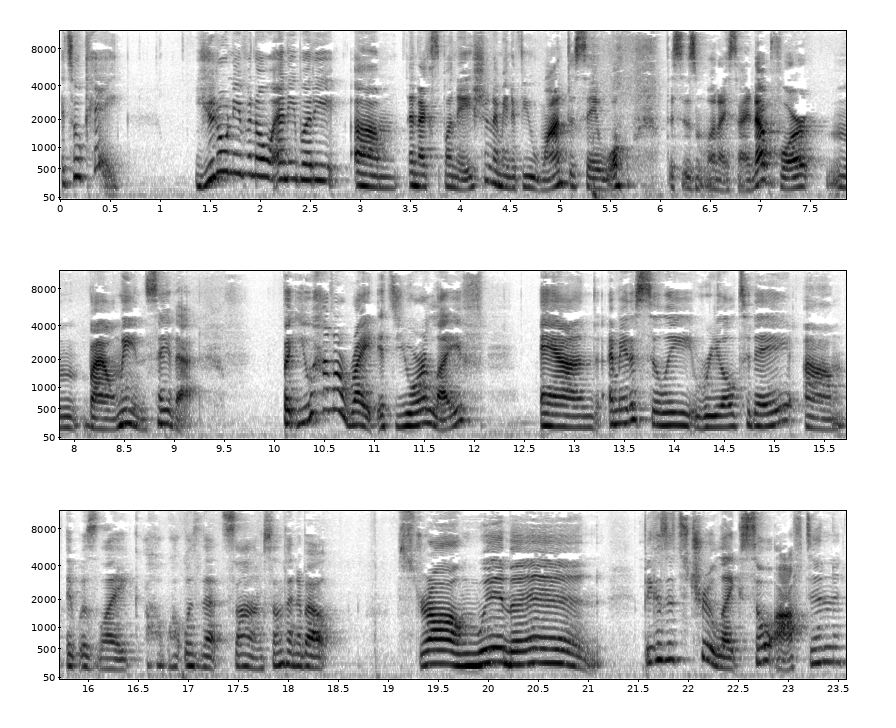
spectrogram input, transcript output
It's okay you don't even owe anybody um, an explanation. I mean, if you want to say, well, this isn't what I signed up for, mm, by all means, say that. But you have a right, it's your life. And I made a silly reel today. Um, it was like, oh, what was that song? Something about strong women. Because it's true, like, so often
